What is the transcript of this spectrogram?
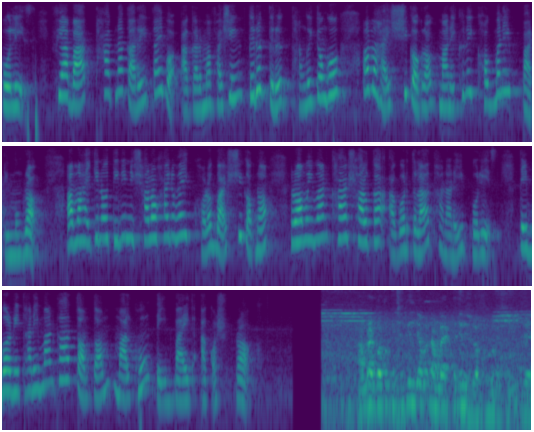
পুলিশ ফিয়াবা থাকনা কাरै তাইব আগারমা ফাইসিং তিরুক তিরুক থাঙ্গৈ তঙ্গ আমাহাই শিকক রক মানিখুনি খগমানি পাটি মুংরক আমাহাই কেন তিনি নিশালো হাইনো হাই খরক বা শিকক ন রমৈমান খা শালকা আগরতলা থানানি পুলিশ তৈ বর্ণি থানি মানকা তমতম মালখুং তৈ বাইক আকস রক আমরা গত কিছুদিন যাবত আমরা একটা জিনিস লক্ষ্য করেছি যে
